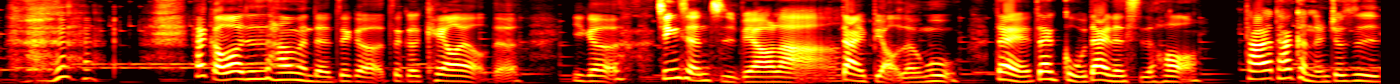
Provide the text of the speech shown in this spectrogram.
他搞不好就是他们的这个这个 KOL 的一个精神指标啦，代表人物。对，在古代的时候，他他可能就是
